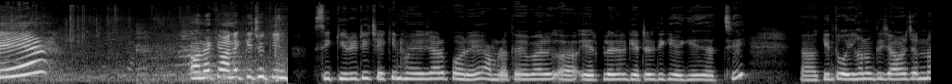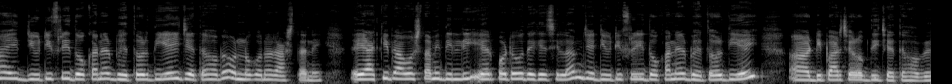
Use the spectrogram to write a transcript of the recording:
bear অনেকে অনেক কিছু কিন সিকিউরিটি চেক ইন হয়ে যাওয়ার পরে আমরা তো এবার এয়ারপ্লেনের গেটের দিকে এগিয়ে যাচ্ছি। কিন্তু ওইখান অবধি যাওয়ার জন্য এই ডিউটি ফ্রি দোকানের ভেতর দিয়েই যেতে হবে, অন্য কোনো রাস্তা নেই। এই একই ব্যবস্থা আমি দিল্লি এয়ারপোর্টেও দেখেছিলাম যে ডিউটি ফ্রি দোকানের ভেতর দিয়েই ডিপার্চার অবধি যেতে হবে।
